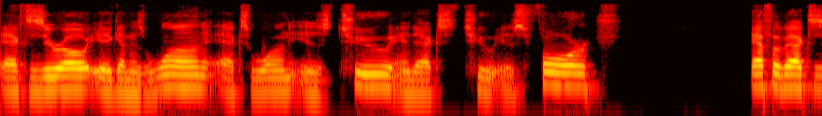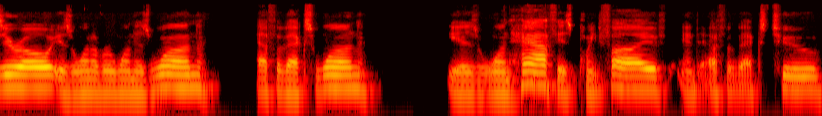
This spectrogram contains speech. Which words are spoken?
x0 again is 1, x1 is 2, and x2 is 4. f of x0 is 1 over 1 is 1. f of x1 is 1 half is 0.5, and f of x2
